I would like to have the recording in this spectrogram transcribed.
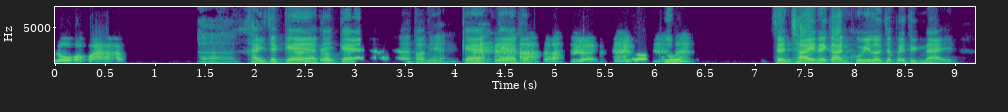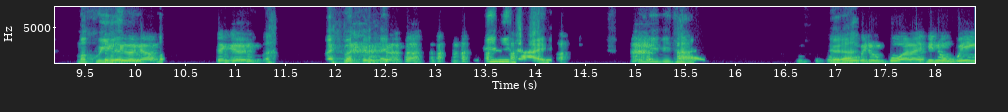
โลกว่าครับ อ่า ใครจะแก้ก็แก้นะตอนนี้แก้แก้ครับเราดูเส้นชัยในการคุยเราจะไปถึงไหน มาคุยเรื่องที่ยงคืนไม่ ไม่ไม่พี่มีถ่ายพี่มีถ่ายเดี๋ยวนะพี่หนุ่มกลัวอะไรพี่หนุ่มวิ่ง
